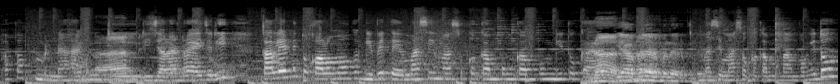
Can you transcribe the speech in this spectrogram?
apa pembenahan, Pembenahan. di, di jalan raya. Jadi kalian itu kalau mau ke GBT masih masuk ke kampung-kampung gitu kan? Benar. Ya benar. benar masih masuk ke kampung-kampung. Itu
